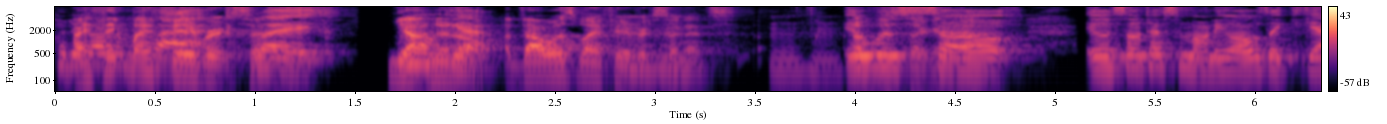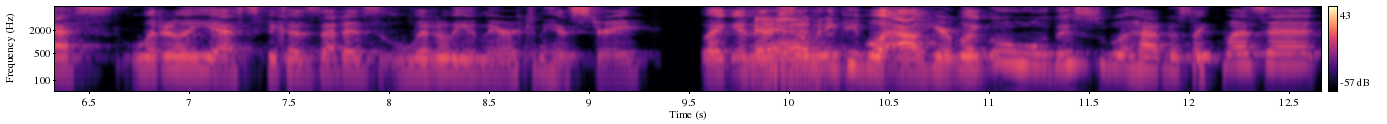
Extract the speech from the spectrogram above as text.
I think my favorite sentence. like yeah, no, no, no, yeah. that was my favorite Mhm. sentence. Mhm. it the was second so half. it was so testimonial i was like yes literally yes because that is literally american history like and there's so many people out here like oh this is what happens like was it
